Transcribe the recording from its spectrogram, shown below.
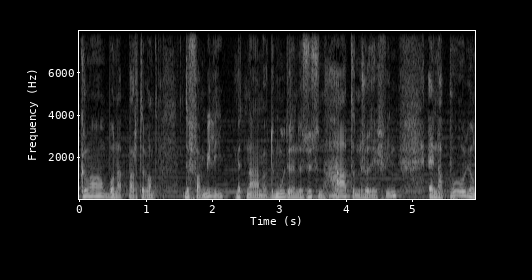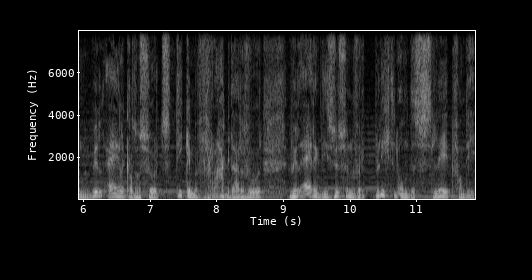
clan Bonaparte. Want de familie, met name de moeder en de zussen, haten Josephine. En Napoleon wil eigenlijk als een soort stiekeme wraak daarvoor, wil eigenlijk die zussen verplichten om de sleep van die,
